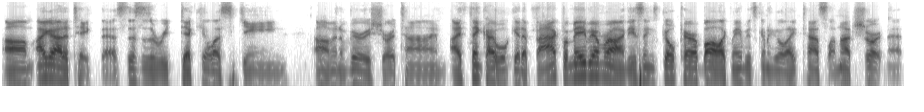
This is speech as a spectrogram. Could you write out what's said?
um, I got to take this. This is a ridiculous gain um, in a very short time. I think I will get it back, but maybe I'm wrong. These things go parabolic. Maybe it's going to go like Tesla. I'm not shorting it.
